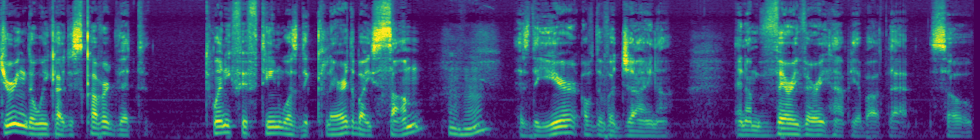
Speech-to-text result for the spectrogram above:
during the week I discovered that 2015 was declared by some as the year of the vagina. And I'm very, very happy about that. So,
